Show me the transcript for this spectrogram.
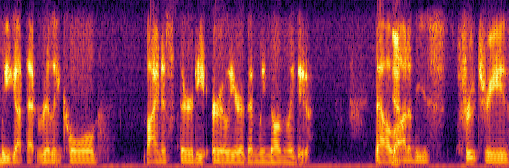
we got that really cold minus 30 earlier than we normally do. Now, a Yeah. lot of these fruit trees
